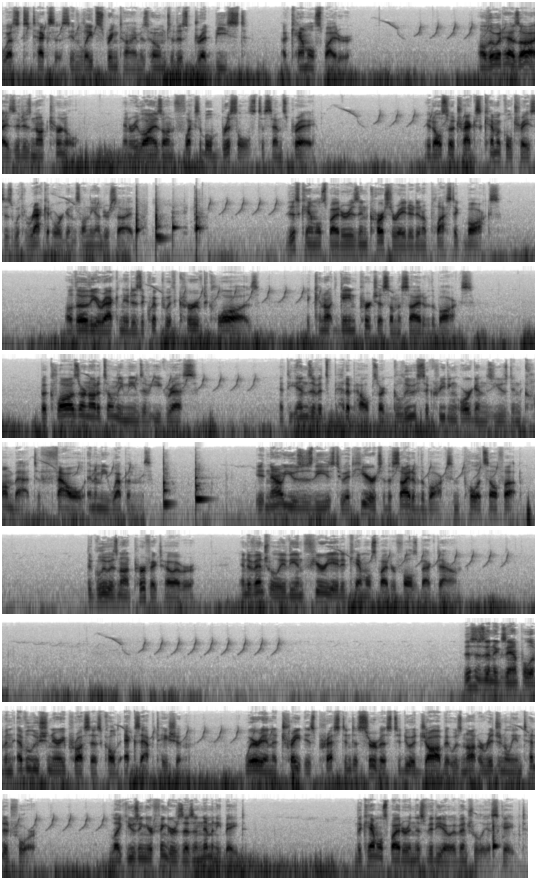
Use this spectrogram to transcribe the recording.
West Texas in late springtime is home to this dread beast, a camel spider. Although it has eyes, it is nocturnal and relies on flexible bristles to sense prey. It also tracks chemical traces with racket organs on the underside. This camel spider is incarcerated in a plastic box. Although the arachnid is equipped with curved claws, it cannot gain purchase on the side of the box. But claws are not its only means of egress. At the ends of its pedipalps are glue secreting organs used in combat to foul enemy weapons. It now uses these to adhere to the side of the box and pull itself up. The glue is not perfect, however, and eventually the infuriated camel spider falls back down. This is an example of an evolutionary process called exaptation, wherein a trait is pressed into service to do a job it was not originally intended for, like using your fingers as anemone bait. The camel spider in this video eventually escaped.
